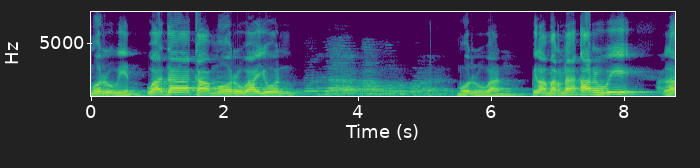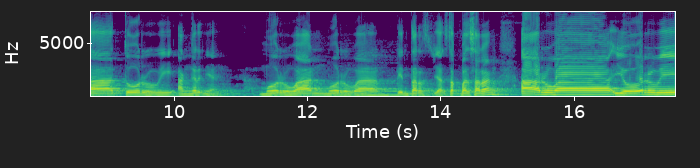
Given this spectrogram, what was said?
murwin. Wada kamurwayun. Murwan. Pilamarna arwi. La turwi anggernya. Murwan murwan. Pintar ya sok sarang. Arwa yurwi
